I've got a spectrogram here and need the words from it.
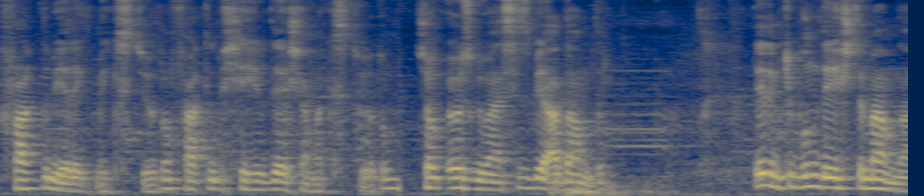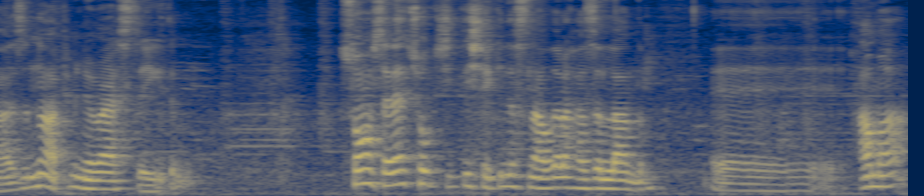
farklı bir yere gitmek istiyordum. Farklı bir şehirde yaşamak istiyordum. Çok özgüvensiz bir adamdım. Dedim ki bunu değiştirmem lazım. Ne yapayım? Üniversiteye gideyim. Son sene çok ciddi şekilde sınavlara hazırlandım. Ee, ama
